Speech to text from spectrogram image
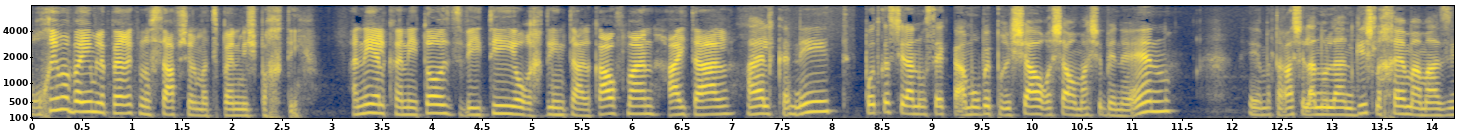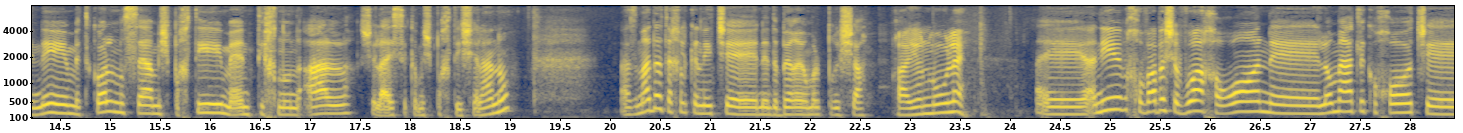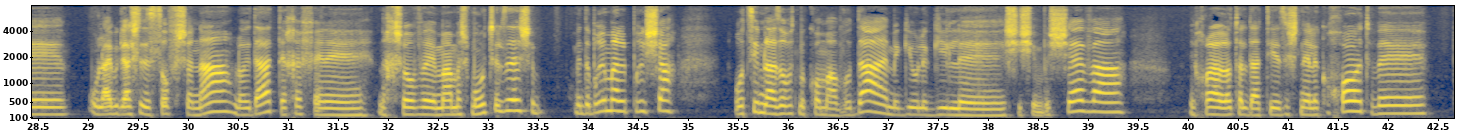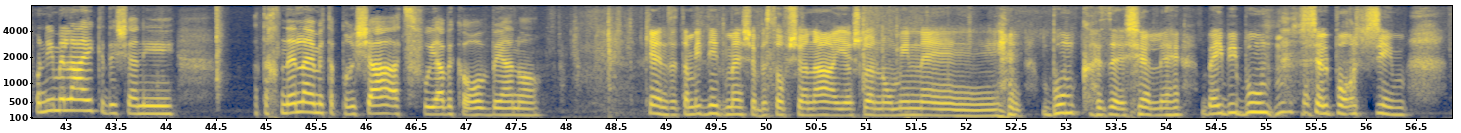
ברוכים הבאים לפרק נוסף של מצפן משפחתי. אני אלקנית עוז ואיתי עורך דין טל קאופמן, היי טל. היי אלקנית, פודקאסט שלנו עוסק כאמור בפרישה, הורשה או מה שביניהן. המטרה שלנו להנגיש לכם המאזינים את כל הנושא המשפחתי מעין תכנון על של העסק המשפחתי שלנו. אז מה דעתך אלקנית שנדבר היום על פרישה? רעיון מעולה. אה, אני חווה בשבוע האחרון אה, לא מעט לקוחות שאולי בגלל שזה סוף שנה, לא יודעת, תכף אה, נחשוב מה המשמעות של זה, שמדברים על פרישה. רוצים לעזוב את מקום העבודה, הם הגיעו לגיל 67, אני יכולה להעלות על דעתי איזה שני לקוחות, ופונים אליי כדי שאני אתכנן להם את הפרישה הצפויה בקרוב בינואר. כן, זה תמיד נדמה שבסוף שנה יש לנו מין אה, בום כזה של אה, baby boom של פורשים.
